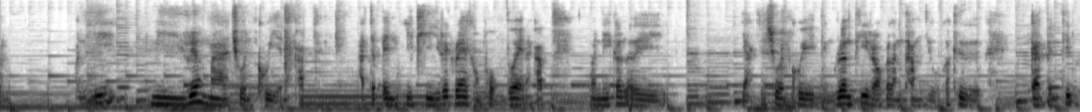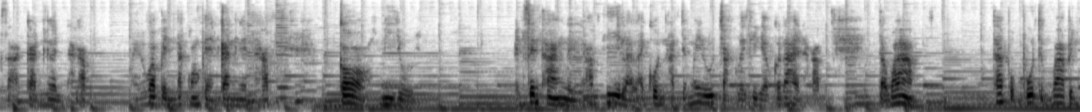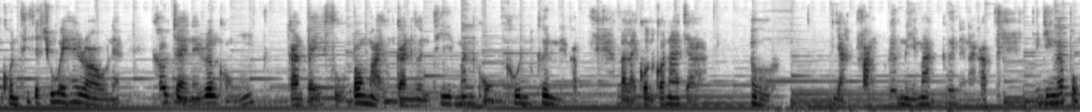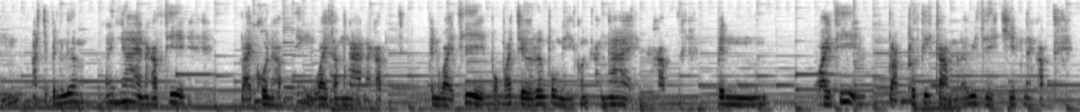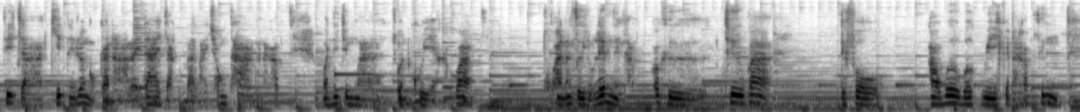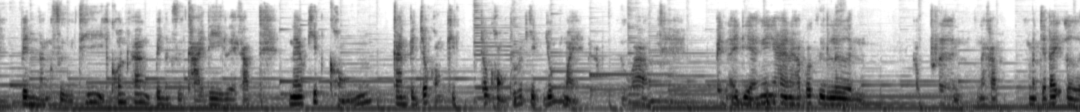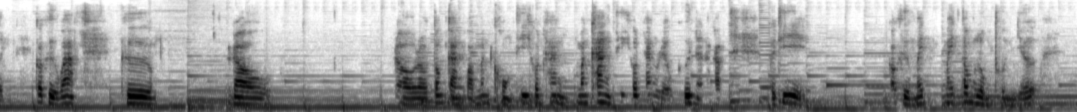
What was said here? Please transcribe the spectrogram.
ับวันนี้มีเรื่องมาชวนคุยนะครับ อาจจะเป็น EP แรก ๆ ของผมด้วยนะครับ วันนี้ก็เลยอยากจะชวนคุยถึงเรื่องที่เรากำลังทำอยู่ก็คือ การเป็นที่ปรึกษาการเงินนะครับหมายถึงว่าเป็นนักวางแผนการเงินนะครับ ก็มีอยู่เป็นเส้นทางหนึ่งครับที่หลาย ๆ คนอาจจะไม่รู้จักเลยทีเดียวก็ได้นะครับ แต่ว่าถ้าผมพูดถึงว่าเป็นคนที่จะช่วยให้เราเนี่ย เข้าใจในเรื่องของการไปสู่เป้าหมายของการเงินที่มั่นคงขึ้นขึ้นเนี่ยครับ หลายๆคนก็น่าจะเอออยากฟังเรื่องนี้มากขึ้นนะครับ จริงๆแล้วผมอาจจะเป็นเรื่องง่ายๆนะครับที่หลายคนนะครับยิ่งวัยทำงานนะครับ เป็นวัยที่ผมว่าเจอเรื่องพวกนี้ค่อนข้างง่ายนะครับ เป็นวัยที่ปรับพฤติกรรมและวิธีคิดนะครับ ที่จะคิดในเรื่องของการหาไรายได้จากหลาย ๆ ช่องทางนะครับ วันนี้จึงมาชวนคุยครับว่าผมอ่านหนังสืออยู่เล่มหนึ่งครับ ก็คือชื่อว่า The Four Hour Work Week นะครับ ซึ่งเป็นหนังสือที่ค่อนข้างเป็นหนังสือขายดีเลยครับ แนวคิดของการเป็นเจ้าของคิดเจ้าของธุรกิจยุคใหม่นะครับคือว่าเป็นไอเดียง่าย ๆ นะครับ ก็คือเลินกับเพลินนะครับ มันจะได้เอิญก็คือว่าคือ เราเราเราต้องการความมั่นคงที่ค่อนข้างมั่งคั่งที่ค่อนข้างเร็วขึ้นนะครับโดยที่ก็คือไม่ไม่ต้องลงทุนเยอะ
